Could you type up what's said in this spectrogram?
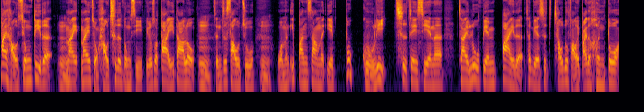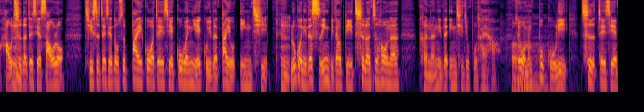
拜好兄弟的那一那一种好吃的东西，比如说大鱼大肉，嗯。整只烧猪，嗯，我们一般上呢也不鼓励吃这些呢，在路边拜的，特别是超度法会拜的很多好吃的这些烧肉，其实这些都是拜过这些孤魂野鬼的，带有阴气。嗯。如果你的死印比较低，吃了之后呢，可能你的阴气就不太好。所以我们不鼓励吃这些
